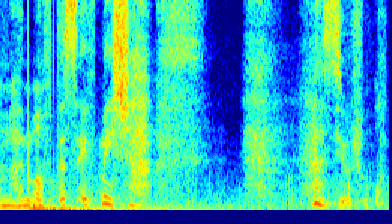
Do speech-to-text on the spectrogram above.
on, I'm off to save Misha. As usual.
